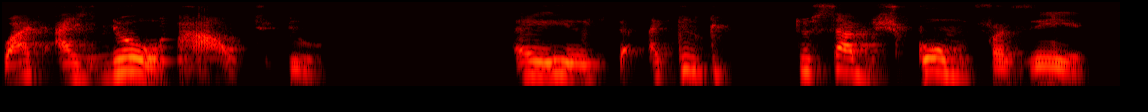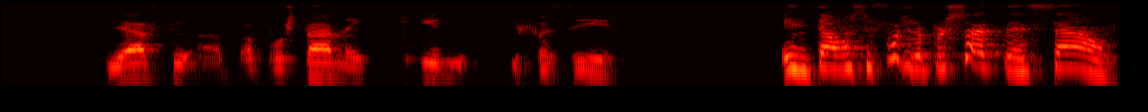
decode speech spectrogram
what I know how to do. É aquilo que tu sabes como fazer. You have to apostar naquilo e fazer. Então, se for prestar atenção,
